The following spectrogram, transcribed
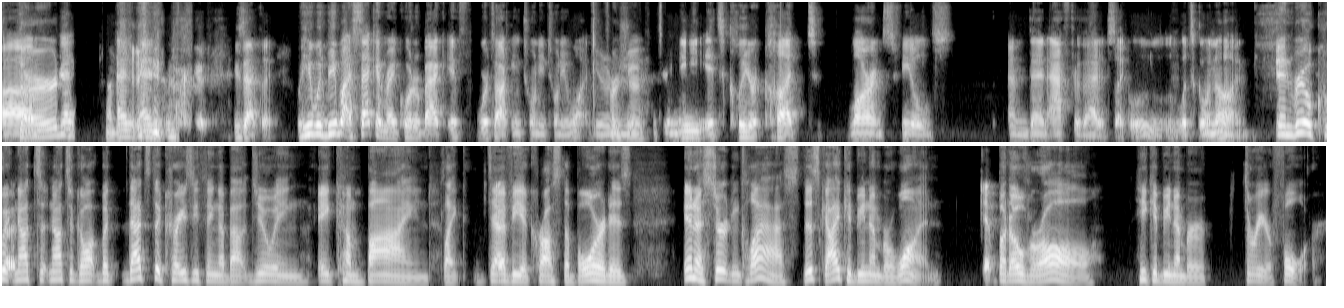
Um, Third? and, and, and exactly, he would be my second ranked quarterback if we're talking 2021. You know For what I mean? sure. To me, it's clear cut Lawrence Fields, and then after that, it's like, ooh, what's going on? and real quick, not to not to go up, but that's the crazy thing about doing a combined like Devy across the board is in a certain class, this guy could be number one. Yep. But overall, he could be number three or four.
